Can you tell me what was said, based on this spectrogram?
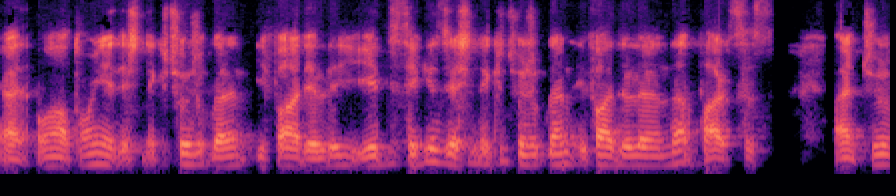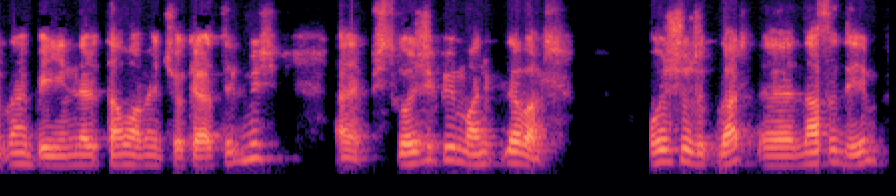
Yani 16-17 yaşındaki çocukların ifadeleri 7-8 yaşındaki çocukların ifadelerinden farksız. Yani çocukların beyinleri tamamen çökertilmiş. Yani psikolojik bir manipüle var. O çocuklar e, nasıl diyeyim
